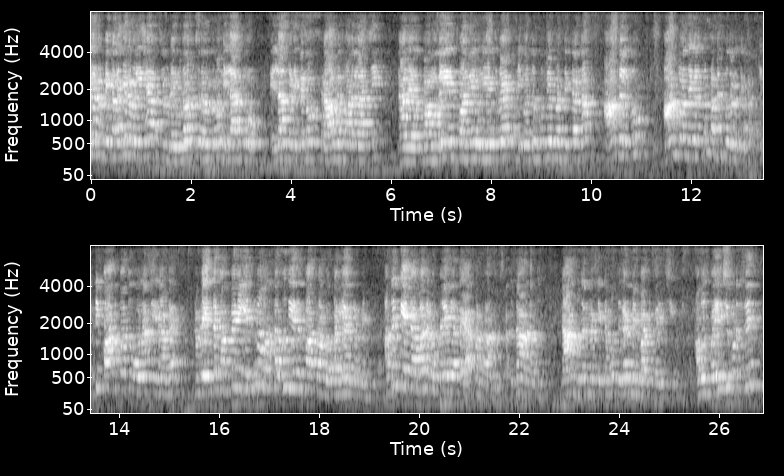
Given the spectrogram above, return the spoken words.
நம்முடைய கலைஞர் நம்முடைய உதாரணம் எல்லாருக்கும் எல்லாம் கிடைக்கணும். திராவிட மாடலாட்சி நான் ம- மகளிர் பாலியல் ஒளியத்துல இன்னைக்கு வந்து புதுமைப்பெண் திட்டம்னா ஆண்களுக்கும் ஆண் குழந்தைகளுக்கும் தமிழ் புதல் திட்டம். இப்படி பார்த்து பார்த்து ஓனா செய்யறாங்க நம்முடைய எந்த கம்பெனி என்ன ஒரு தகுதி எதிர்பார்க்கிறாங்க ஒரு தனியார் கம்பெனி அதற்கேற்ற மாதிரி நம்ம பிள்ளைங்களை தயார் பண்றாங்க. அதுதான் அந்த நான் முதல்வர் திட்டமும் திறன் மேம்பாட்டு பயிற்சி. அவங்களுக்கு பயிற்சி கொடுத்து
